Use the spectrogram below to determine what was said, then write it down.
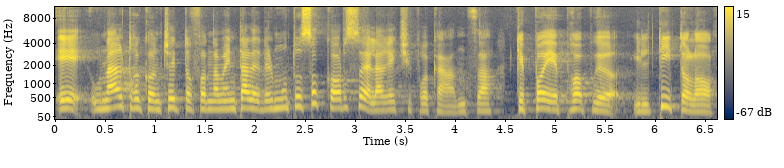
E un altro concetto fondamentale del mutuo soccorso è la reciprocanza, che poi è proprio il titolo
